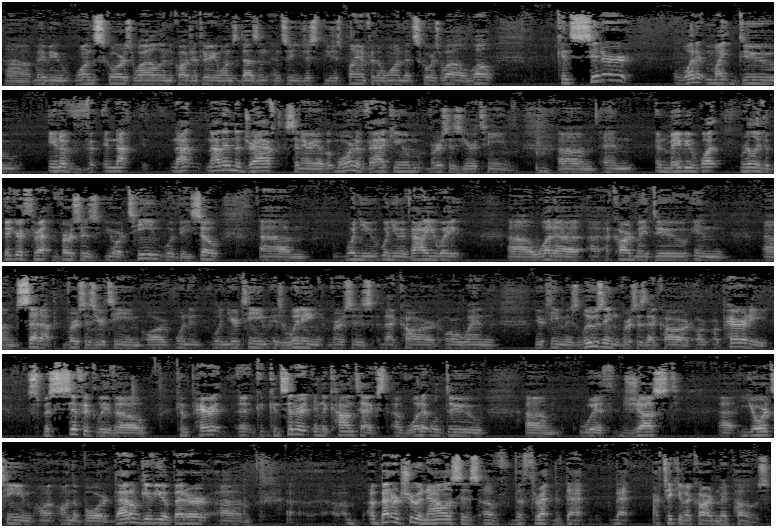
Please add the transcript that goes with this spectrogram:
uh, maybe one scores well in the quadrant theory, one doesn't, and so you just you just plan for the one that scores well. Well, consider what it might do in a in not not not in the draft scenario, but more in a vacuum versus your team, um, and and maybe what really the bigger threat versus your team would be. So um, when you when you evaluate uh, what a, a card may do in um, setup versus your team, or when when your team is winning versus that card, or when your team is losing versus that card, or, or parity. Specifically, though, compare it, uh, consider it in the context of what it will do um, with just uh, your team on, on, the board. That'll give you a better, um, a, a better true analysis of the threat that that that particular card may pose.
